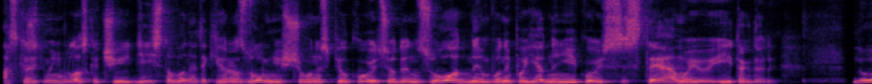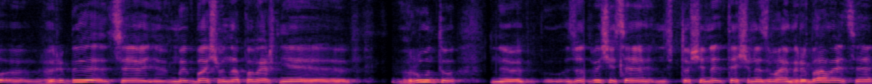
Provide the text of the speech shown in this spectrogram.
А скажіть мені, будь ласка, чи дійсно вони такі розумні, що вони спілкуються один з одним, вони поєднані якоюсь системою і так далі? Ну, гриби, це ми бачимо на поверхні ґрунту. Е, Зазвичай це то, що не- те, що називаємо грибами, це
